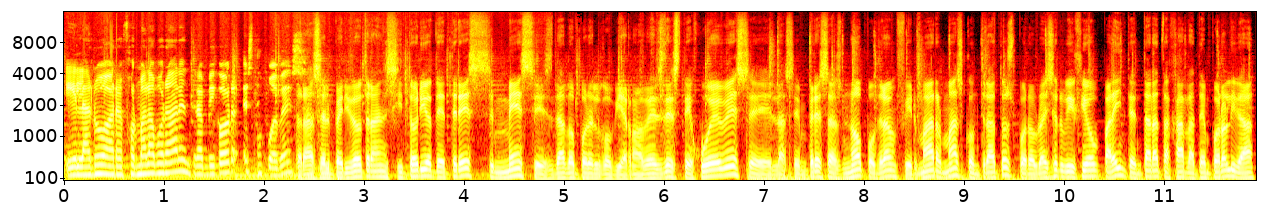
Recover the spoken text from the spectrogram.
y la nueva reforma laboral entra en vigor este jueves. Tras el periodo transitorio de tres meses dado por el Gobierno, desde este jueves eh, las empresas no podrán firmar más contratos por obra y servicio para intentar atajar la temporalidad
